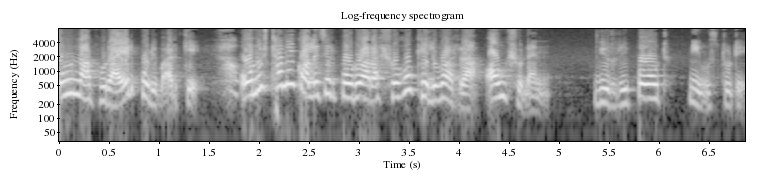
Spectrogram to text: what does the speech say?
অরুণাভ রায়ের পরিবারকে। অনুষ্ঠানে কলেজের পড়ুয়ারা সহ খেলোয়াড়রা অংশ নেন। Bureau report, news today.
